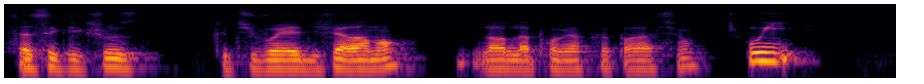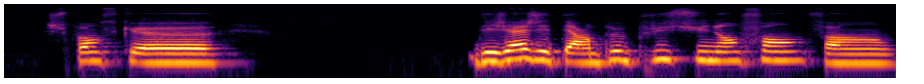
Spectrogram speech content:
Ça, c'est quelque chose que tu voyais différemment? Lors de la première préparation? Oui, je pense que déjà, j'étais un peu plus une enfant. Enfin,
